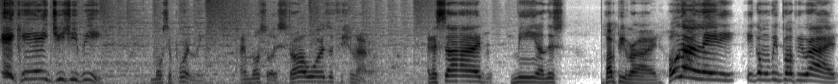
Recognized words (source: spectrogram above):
aka GGB. Most importantly, I'm also a Star Wars aficionado. And aside me on this bumpy ride, hold on, lady, it's gonna be bumpy ride.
